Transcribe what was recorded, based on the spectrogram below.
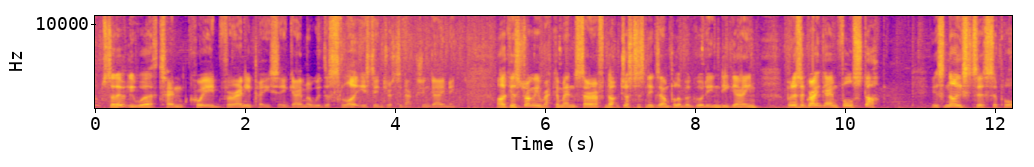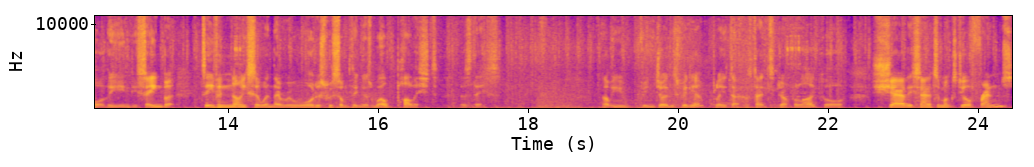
Absolutely worth 10 quid for any PC gamer with the slightest interest in action gaming. I can strongly recommend Seraph not just as an example of a good indie game, but as a great game full stop. It's nice to support the indie scene, but it's even nicer when they reward us with something as well polished as this. Hope you've enjoyed this video. Please don't hesitate to drop a like or share this out amongst your friends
